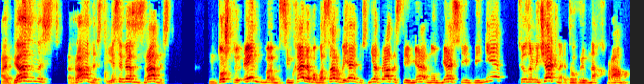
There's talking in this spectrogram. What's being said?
Обязанность радости. Есть обязанность радости. Но то, что эн, симхаля, бабасар, баяй, то есть нет радости но в мясе и в вине, все замечательно. Это во времена храма.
